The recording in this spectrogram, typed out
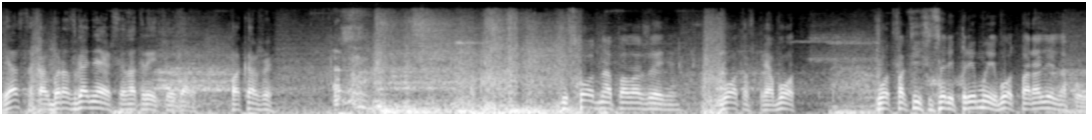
Ясно? Как бы разгоняешься на третий удар. Покажи. Исходное положение. Вот прям, вот. Вот фактически, смотри, прямые, вот, параллельно полу.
